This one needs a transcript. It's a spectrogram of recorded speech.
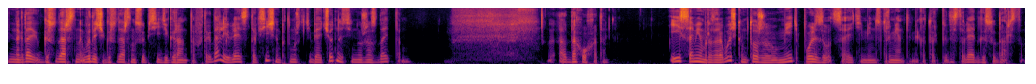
Иногда государственная, выдача государственных субсидий, грантов и так далее является токсичным, потому что тебе отчетности нужно сдать там до хохота. И самим разработчикам тоже уметь пользоваться этими инструментами, которые предоставляет государство.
